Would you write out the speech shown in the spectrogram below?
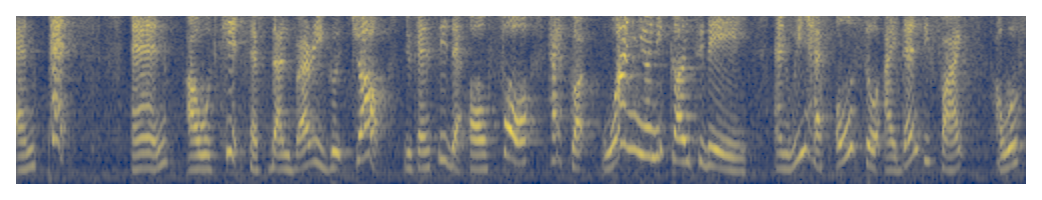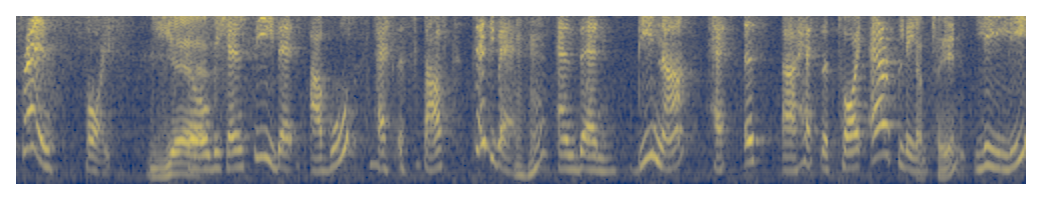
and pets. And our kids have done very good job. You can see that all four have got one unicorn today. And we have also identified our friends' toys. Yes. So we can see that Abu has a stuffed teddy bear. And then Dina has a uh, has a toy airplane. Airplane. Lily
